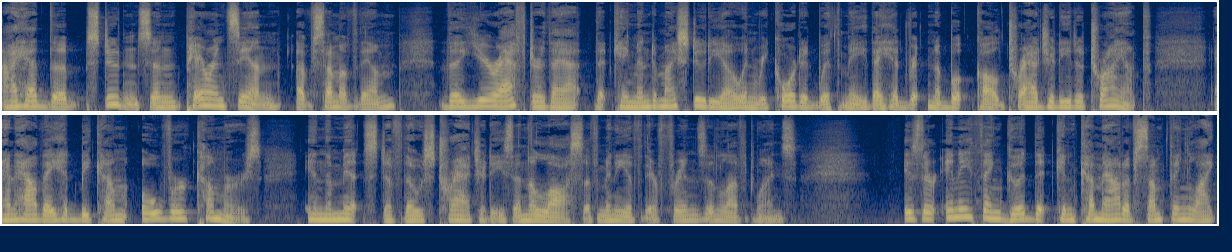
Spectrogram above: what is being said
I had the students and parents in of some of them the year after that that came into my studio and recorded with me. They had written a book called Tragedy to Triumph and how they had become overcomers in the midst of those tragedies and the loss of many of their friends and loved ones. Is there anything good that can come out of something like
